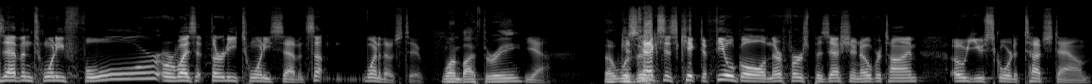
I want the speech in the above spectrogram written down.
27 24 or was it 30 27? Something one of those two. One by three. Yeah. Uh, was it? Texas kicked a field goal in their first possession in overtime. OU scored a touchdown.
